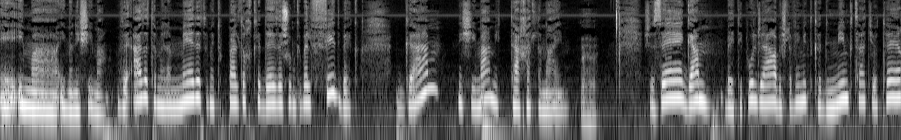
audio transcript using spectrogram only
אה, עם, ה, עם הנשימה. ואז אתה מלמד את המטופל תוך כדי זה שהוא מקבל פידבק. גם נשימה מתחת למים. שזה גם בטיפול ג'ארה בשלבים מתקדמים קצת יותר,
